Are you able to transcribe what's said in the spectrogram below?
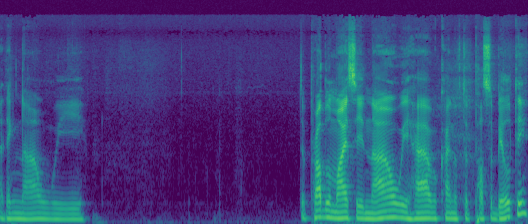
I think now we. The problem I see now, we have kind of the possibility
